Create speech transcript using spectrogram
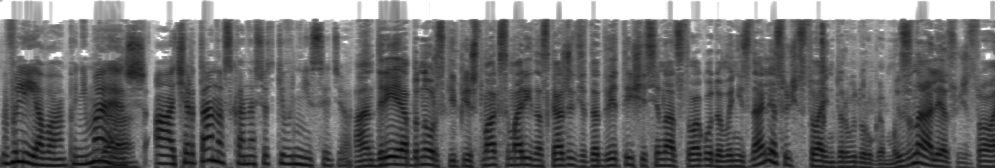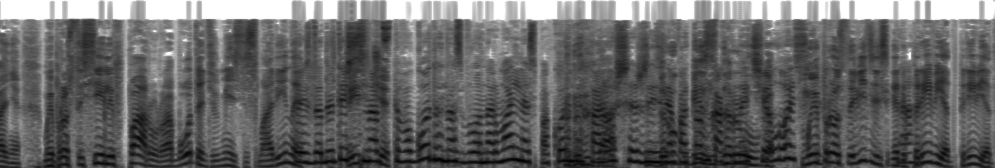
влево, понимаешь? А Чертановская, она все-таки вниз идет. Андрей Обнорский пишет, Макс и Марина, скажите, до 2017 года вы не знали о существовании друг друга? Мы знали о существовании. Мы просто сели в пару работать вместе с Мариной. То есть до в 2017 года у нас была нормальная, спокойная, Да, хорошая жизнь, а потом без как друга. началось... Мы просто виделись и говорили, Да. привет, привет.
